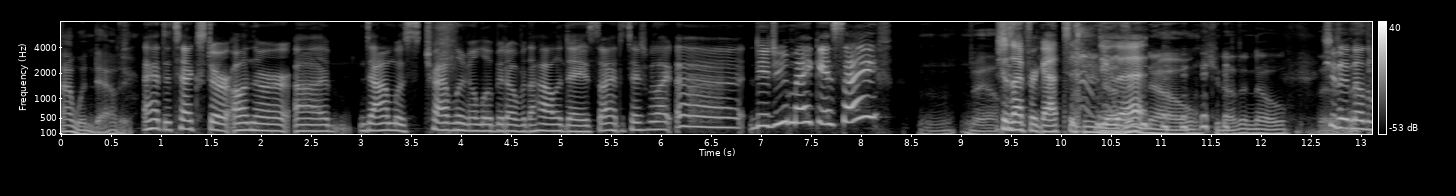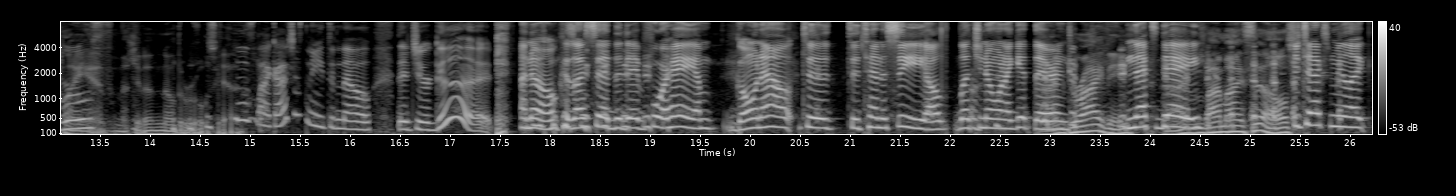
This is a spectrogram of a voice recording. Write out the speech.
I wouldn't doubt it. I had to text her on her. Uh, Dom was traveling a little bit over the holidays, so I had to text her like, "Uh, did you make it safe?" Mm, Well, Because I forgot to do that. No, She doesn't know. The, She didn't know the rules? plan. No, she doesn't know the rules yet. I yet. was like, "I just need to know that you're good." I know, because I said the day before, hey, I'm going out to, to Tennessee. I'll let you know when I get there. I'm And driving. next day- I'm by myself. she texted me like,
